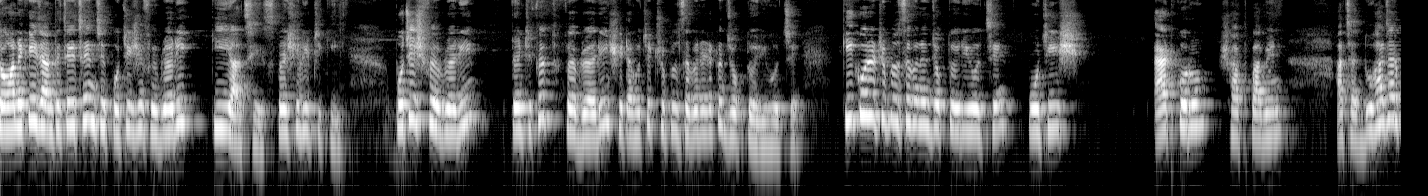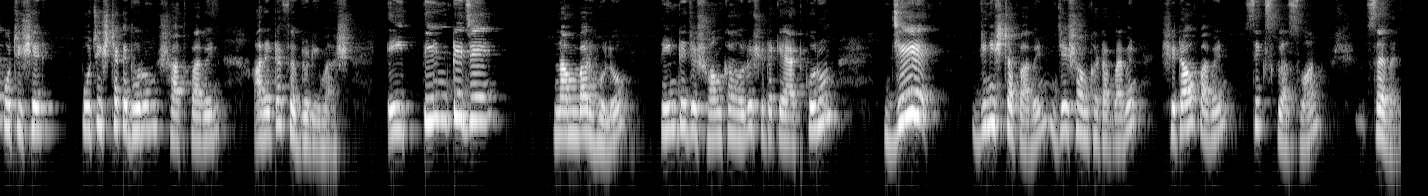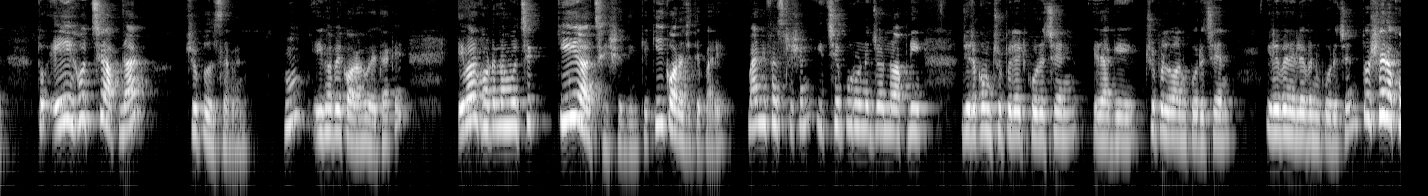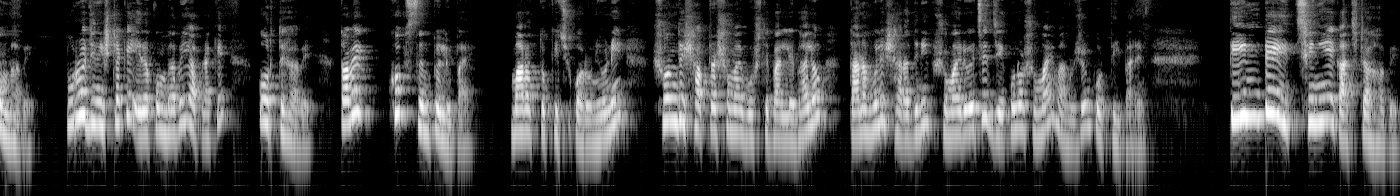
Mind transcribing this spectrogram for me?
তো অনেকেই জানতে চেয়েছেন যে পঁচিশে ফেব্রুয়ারি কী আছে স্পেশালিটি কী? পঁচিশ ফেব্রুয়ারি টোয়েন্টি ফিফথ ফেব্রুয়ারি সেটা হচ্ছে ট্রিপল সেভেনের একটা যোগ তৈরি হচ্ছে। কী করে ট্রিপল সেভেনের যোগ তৈরি হচ্ছে? পঁচিশ অ্যাড করুন, সাত পাবেন। আচ্ছা দু হাজার পঁচিশের পঁচিশটাকে ধরুন, সাত পাবেন। আর এটা ফেব্রুয়ারি মাস। এই তিনটে যে নাম্বার হলো, তিনটে যে সংখ্যা হলো, সেটাকে অ্যাড করুন। যে জিনিসটা পাবেন, যে সংখ্যাটা পাবেন, সেটাও পাবেন সিক্স প্লাস ওয়ান সেভেন তো এই হচ্ছে আপনার ট্রিপল সেভেন হুম? এইভাবে করা হয়ে থাকে। এবার ঘটনা হচ্ছে কী আছে সেদিনকে? কী করা যেতে পারে? ম্যানিফেস্টেশন ইচ্ছে পূরণের জন্য আপনি যেরকম ট্রিপল এইট করেছেন, এর আগে ট্রিপল ওয়ান করেছেন ইলেভেন ইলেভেন করেছেন, তো সেরকমভাবে। পুরো জিনিসটাকে এরকমভাবেই আপনাকে করতে হবে। তবে খুব সিম্পল উপায়। মারাত্মক কিছু করণীয় নেই। সন্ধে সাতটার সময় বসতে পারলে ভালো, তা না হলে সারাদিনই সময় রয়েছে যে কোনো সময় মানুষজন করতেই পারেন। তিনটে ইচ্ছে নিয়ে কাজটা হবে।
